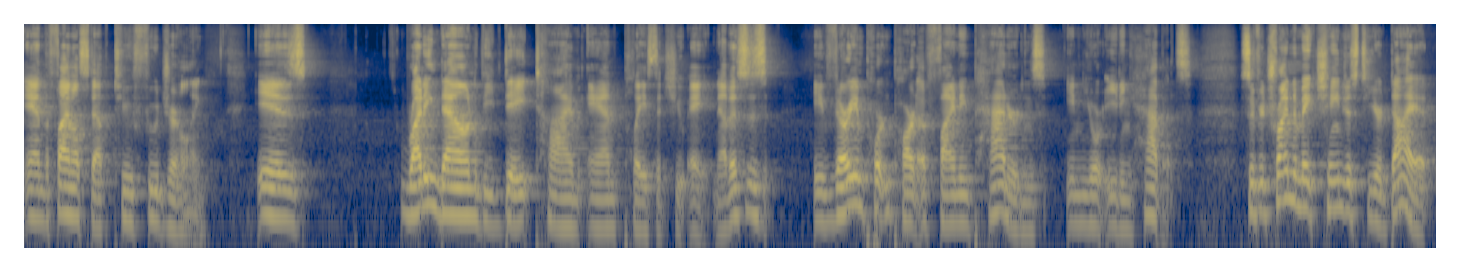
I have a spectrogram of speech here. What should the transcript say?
and the final step to food journaling is writing down the date, time, and place that you ate. Now, this is a very important part of finding patterns in your eating habits. So, if you're trying to make changes to your diet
